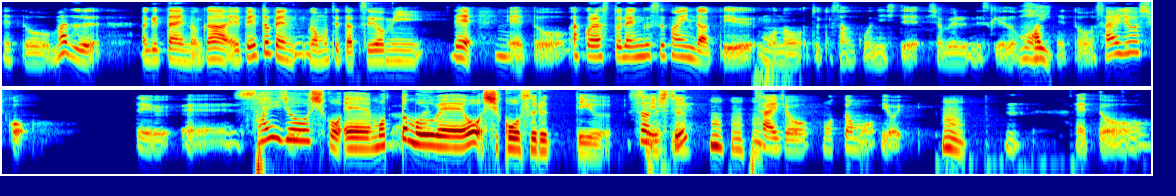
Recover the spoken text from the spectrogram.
えっと、まず挙げたいのが、えベートーベンが持ってた強みで、えっと、あ、これはストレングスファインダーっていうものをちょっと参考にして喋るんですけれども、はいえっと、最上思考っていう、えー最上思考、えー、最も上を思考するっていうそう性質ですね。うん、うん、うん。最上、最も良い。うん。えっと、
